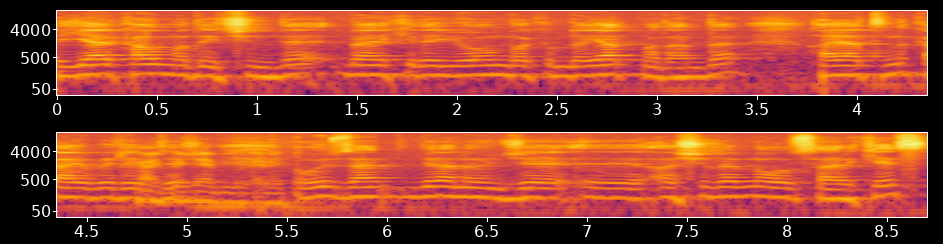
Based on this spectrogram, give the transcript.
E, yer kalmadığı için de belki de yoğun bakımda yatmadan da hayatını kaybedebilir. Kaybedebilir, evet. O yüzden bir an önce e, aşılarını olsa herkes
